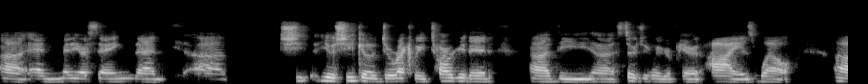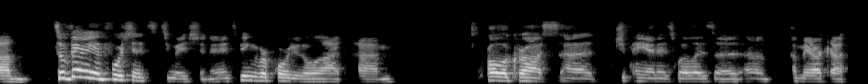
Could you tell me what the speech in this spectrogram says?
and many are saying that she, Yoshiko directly targeted the surgically repaired eye as well. Um, so very unfortunate situation, and it's being reported a lot um, all across Japan as well as America.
